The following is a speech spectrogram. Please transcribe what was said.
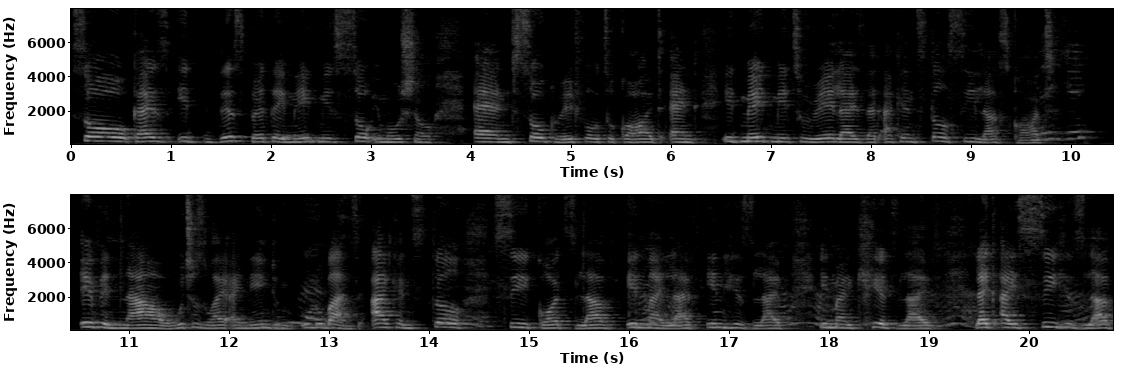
So guys it this birthday made me so emotional and so grateful to god. And it made me to realize that i can still see love's god even now which is why i named him ulubanzi. I can still see god's love in my life in his life in my kids life. Like i see his love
